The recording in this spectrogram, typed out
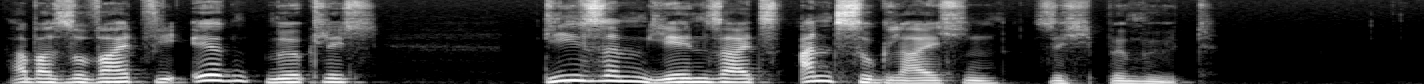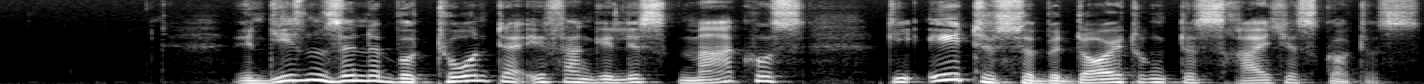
aber so weit wie irgend möglich, diesem Jenseits anzugleichen sich bemüht. In diesem Sinne betont der Evangelist Markus die ethische Bedeutung des Reiches Gottes.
